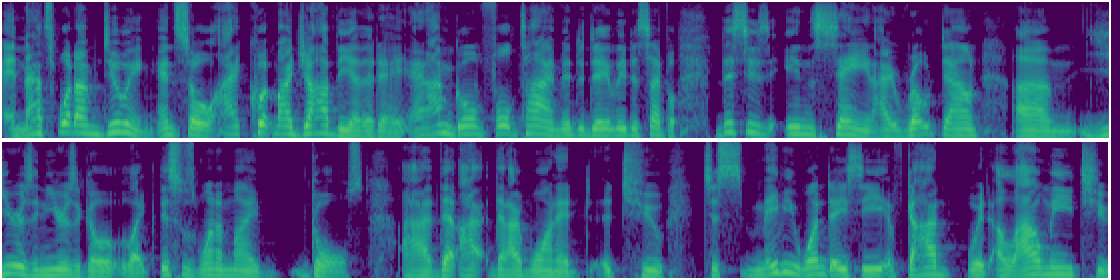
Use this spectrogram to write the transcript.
and that's what I'm doing. And so I quit my job the other day and I'm going full time into Daily Disciple. This is insane. I wrote down um, years and years ago, like this was one of my goals uh, that I that I wanted to to maybe one day see if God would allow me to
